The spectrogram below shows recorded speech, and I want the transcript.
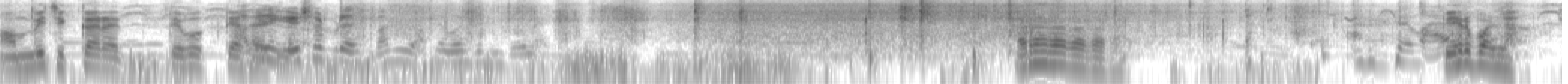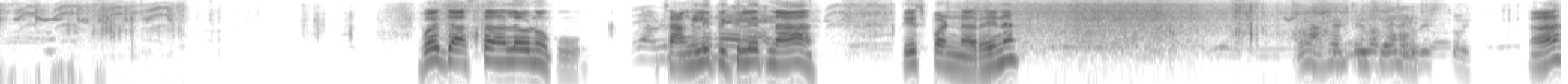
आंबे चिक्कार आहेत. ते बघ त्या साईडला. आपल्या दोन आहे अरे अरे अरे अरे पेर पडला. बस जास्त हलवू नको. चांगली पिकलेत ना तेच पडणार आहे ना? आपल्याकडे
